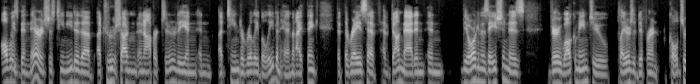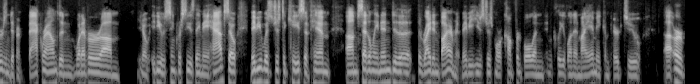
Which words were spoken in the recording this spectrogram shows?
always been there. It's just he needed a, a true mm. shot and an opportunity and, and a team to really believe in him. And I think that the Rays have have done that. And and the organization is very welcoming to players of different cultures and different backgrounds and whatever um, you know idiosyncrasies they may have. So maybe it was just a case of him um, settling into the the right environment. Maybe he's just more comfortable in, in Cleveland and Miami compared to uh, or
